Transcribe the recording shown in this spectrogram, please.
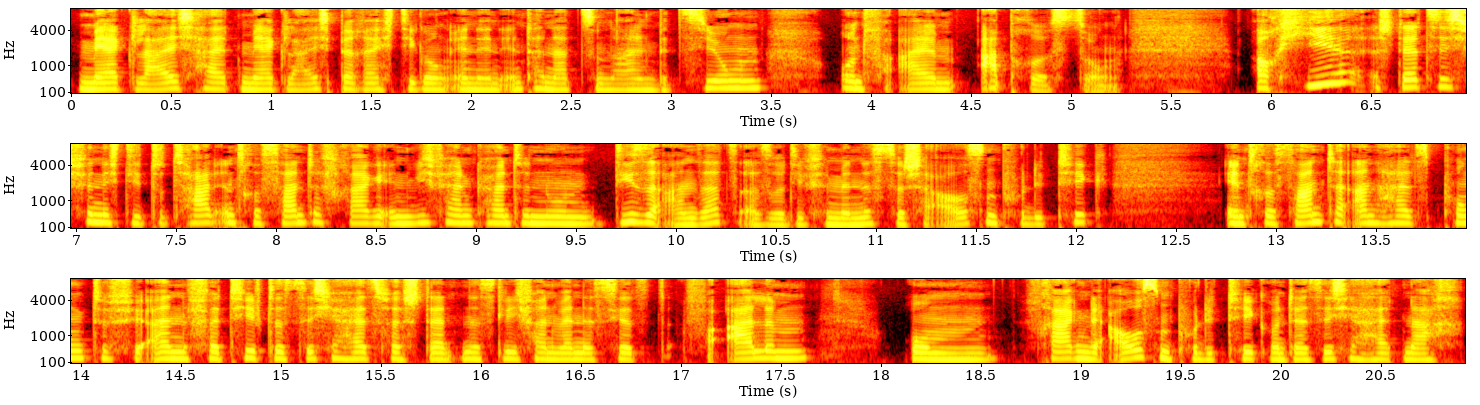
mehr Gleichheit, mehr Gleichberechtigung in den internationalen Beziehungen und vor allem Abrüstung. Auch hier stellt sich, finde ich, die total interessante Frage, inwiefern könnte nun dieser Ansatz, also die feministische Außenpolitik, interessante Anhaltspunkte für ein vertieftes Sicherheitsverständnis liefern, wenn es jetzt vor allem um Fragen der Außenpolitik und der Sicherheit nach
